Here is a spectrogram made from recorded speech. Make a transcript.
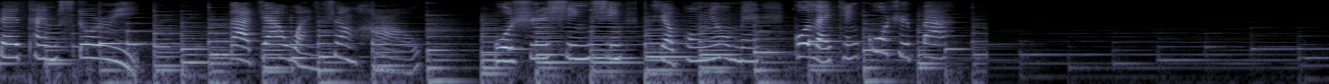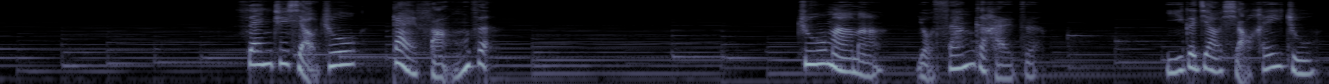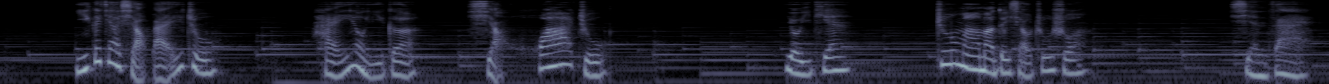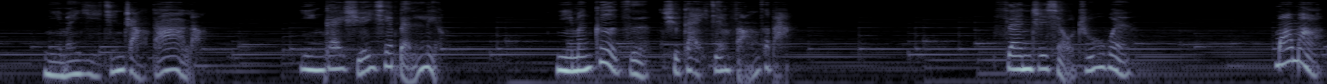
Bedtime Story。大家晚上好，我是星星，小朋友们过来听故事吧。三只小猪盖房子。猪妈妈有三个孩子，一个叫小黑猪，一个叫小白猪，还有一个小花猪。有一天，猪妈妈对小猪说：“现在你们已经长大了，应该学一些本领。你们各自去盖一间房子吧。”三只小猪问：“妈妈，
